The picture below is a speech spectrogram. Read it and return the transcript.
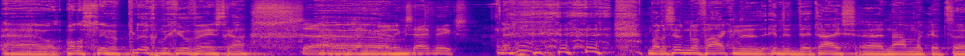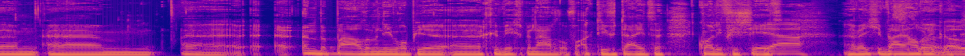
wat, wat, een slimme plug, Michiel Veenstra. Zo, lekker, ik ehm, zei niks. maar dat zit nog vaak in de, in de details. Uh, namelijk het, uh, een bepaalde manier waarop je gewicht benadert of activiteiten kwalificeert. Ja, weet je, wij hadden ook.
